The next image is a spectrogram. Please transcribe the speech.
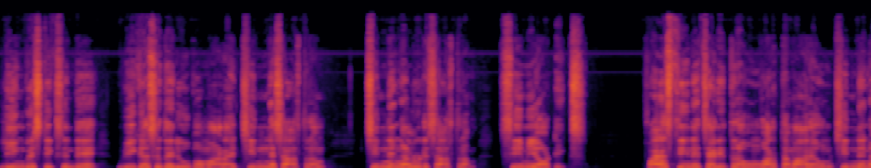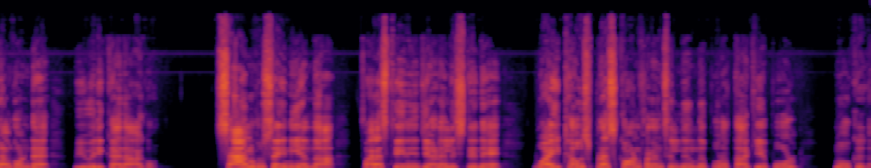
ലിംഗ്വിസ്റ്റിക്സിന്റെ വികസിത രൂപമാണ് ചിഹ്നശാസ്ത്രം ചിഹ്നങ്ങളുടെ ശാസ്ത്രം സീമിയോട്ടിക്സ് ഫലസ്തീന്റെ ചരിത്രവും വർത്തമാനവും ചിഹ്നങ്ങൾ കൊണ്ട് വിവരിക്കാനാകും. സാം ഹുസൈനി എന്ന ഫലസ്തീനി ജേർണലിസ്റ്റിനെ വൈറ്റ് ഹൗസ് പ്രസ് കോൺഫറൻസിൽ നിന്ന് പുറത്താക്കിയപ്പോൾ നോക്കുക.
